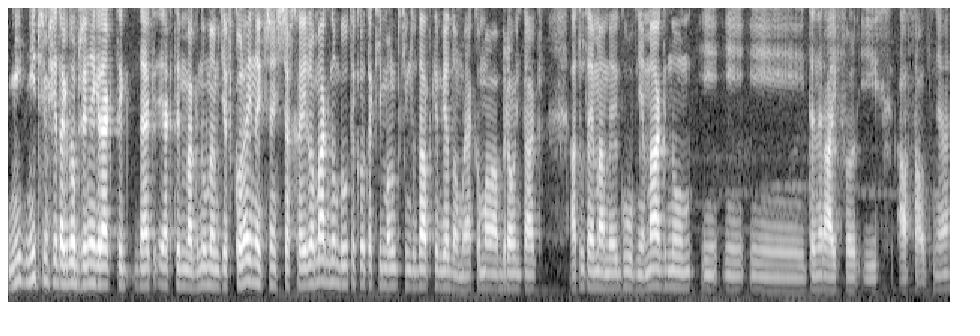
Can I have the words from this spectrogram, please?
niczym się tak dobrze nie gra jak, ty, jak, jak, tym Magnumem, gdzie w kolejnych częściach Halo Magnum był tylko takim malutkim dodatkiem, wiadomo, jako mała broń, tak, a tutaj mamy głównie Magnum i, i, i ten rifle ich Assault, nie?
